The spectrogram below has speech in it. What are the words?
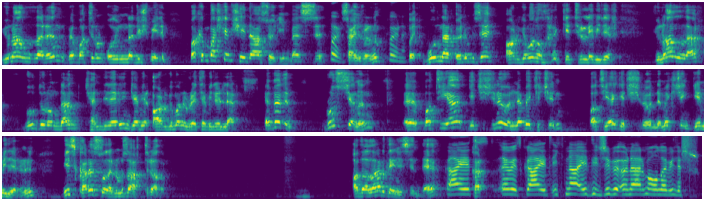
Yunanlıların ve Batı'nın oyununa düşmeyelim. Bakın başka bir şey daha söyleyeyim ben size Buyurun. Sayın Hanım. Buyurun. Bunlar önümüze argüman olarak getirilebilir. Yunanlılar bu durumdan kendilerince bir argüman üretebilirler. Efendim Rusya'nın e, batıya geçişini önlemek için, batıya geçişini önlemek için gemilerinin biz karasularımızı arttıralım. Adalar Denizi'nde Gayet Kar- evet gayet ikna edici bir önerme olabilir.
